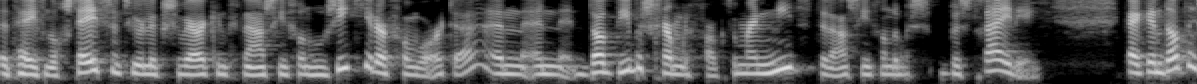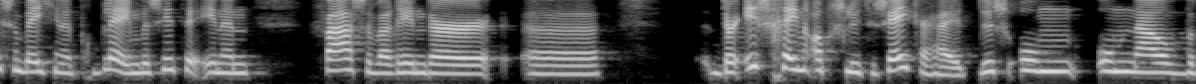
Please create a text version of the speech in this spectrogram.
Het heeft nog steeds natuurlijk zijn werking ten aanzien van hoe ziek je ervan wordt. Hè? En, en dat, die beschermde factor, maar niet ten aanzien van de bestrijding. Kijk, en dat is een beetje het probleem. We zitten in een fase waarin er. Uh, er is geen absolute zekerheid. Dus om, om nou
